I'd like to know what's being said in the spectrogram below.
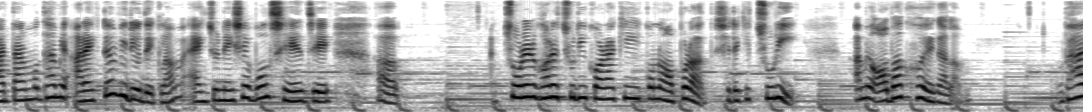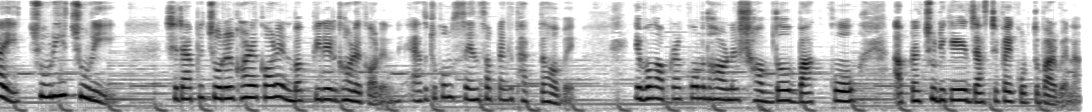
আর তার মধ্যে আমি আরেকটা ভিডিও দেখলাম, একজন এসে বলছে যে চোরের ঘরে চুরি করা কি কোনো অপরাধ? সেটা কি চুরি? আমি অবাক হয়ে গেলাম। ভাই, চুরি চুরি। সেটা আপনি চোরের ঘরে করেন বা পীরের ঘরে করেন এতটুকু সেন্স আপনাকে থাকতে হবে। এবং আপনার কোনো ধরনের শব্দ, বাক্য আপনার চুরিকে জাস্টিফাই করতে পারবে না।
